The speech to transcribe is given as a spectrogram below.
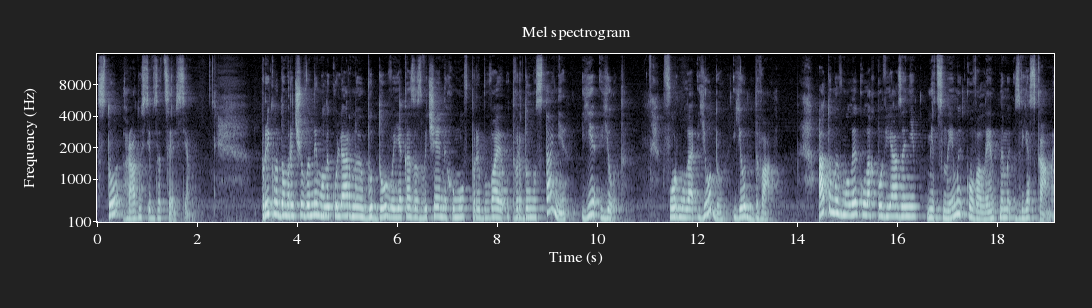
100 градусів за Цельсієм. Прикладом речовини молекулярної будови, яка за звичайних умов перебуває у твердому стані, є йод. Формула йоду йод 2. Атоми в молекулах пов'язані міцними ковалентними зв'язками,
